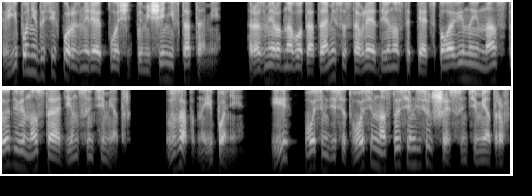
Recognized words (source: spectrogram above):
В Японии до сих пор измеряют площадь помещений в татами. Размер одного татами составляет 95,5 на 191 сантиметр. В Западной Японии. И 88 на 176 сантиметров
